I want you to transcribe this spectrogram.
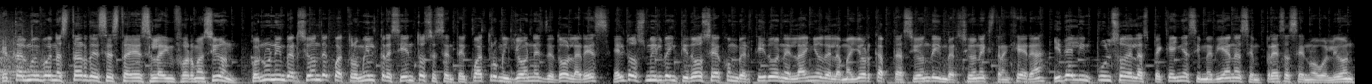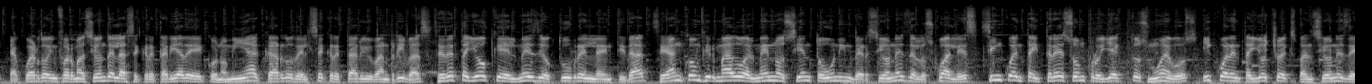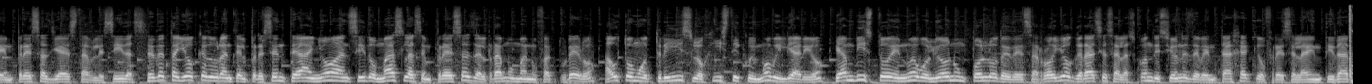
¿Qué tal? Muy buenas tardes, esta es la información. Con una inversión de 4.364 millones de dólares, el 2022 se ha convertido en el año de la mayor captación de inversión extranjera y del impulso de las pequeñas y medianas empresas en Nuevo León. De acuerdo a información de la Secretaría de Economía a cargo del secretario Iván Rivas, se detalló que el mes de octubre en la entidad se han confirmado al menos 101 inversiones, de los cuales 53 son proyectos nuevos y 48 expansiones de empresas ya establecidas. Se detalló que durante el presente año han sido más las empresas del ramo manufacturero, automotriz, logístico y mobiliario que han visto en Nuevo León un polo de desarrollo gracias a las condiciones de ventaja que ofrece la entidad.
